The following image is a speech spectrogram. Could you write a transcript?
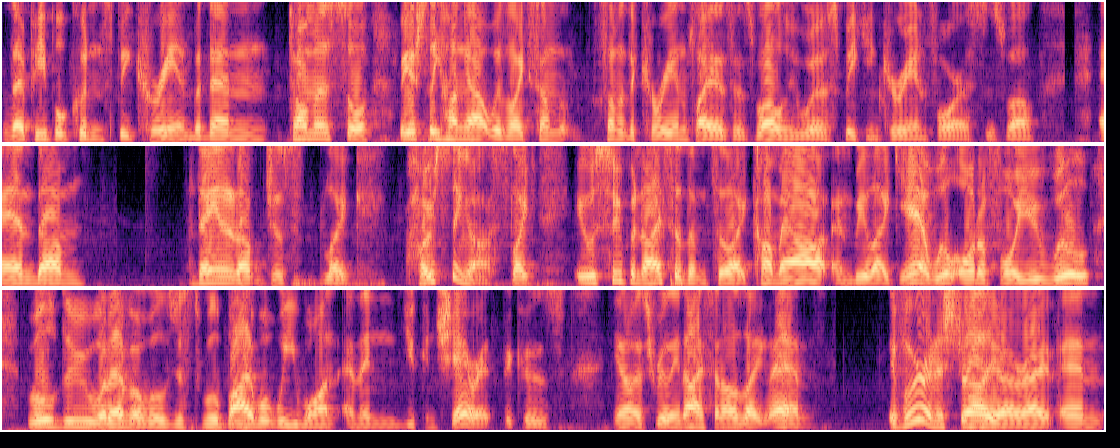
that people couldn't speak Korean. But then Thomas or we actually hung out with like some some of the Korean players as well who were speaking Korean for us as well. And um they ended up just like hosting us. Like it was super nice of them to like come out and be like, "Yeah, we'll order for you. We'll we'll do whatever. We'll just we'll buy what we want, and then you can share it because you know it's really nice." And I was like, "Man, if we were in Australia, right, and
